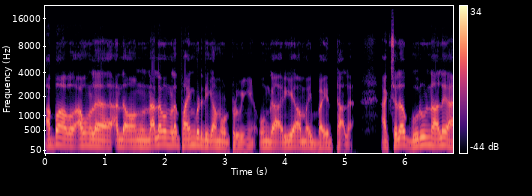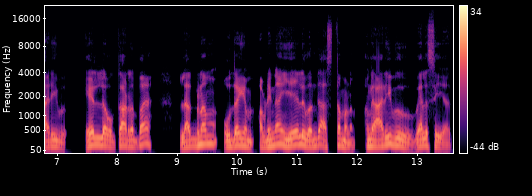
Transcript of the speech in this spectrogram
அப்போ அவ அவங்கள அந்த அவங்க நல்லவங்கள பயன்படுத்திக்காமல் விட்டுருவீங்க. உங்கள் அறியாமை பயத்தால். ஆக்சுவலாக குருனாலே அறிவு. ஏழில் உட்கார்றப்ப லக்னம் உதயம் அப்படின்னா ஏழு வந்து அஸ்தமனம். அங்கே அறிவு வேலை செய்யாது.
